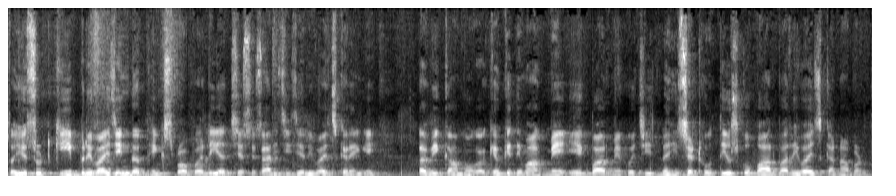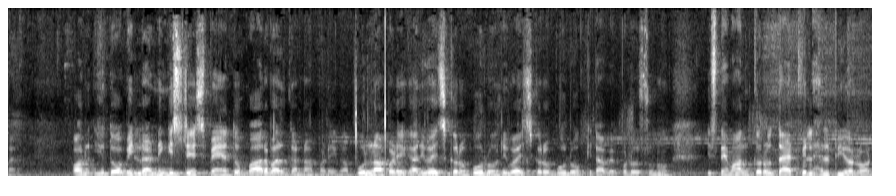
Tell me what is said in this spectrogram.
तो you should keep revising the things properly अच्छे से सारी चीज़ें रिवाइज करेंगे, तभी काम होगा। क्योंकि दिमाग में एक बार में कोई चीज़ नहीं सेट होती, उसको बार बार रिवाइज करना पड़ता है। और ये तो अभी लर्निंग स्टेज पे है तो बार बार करना पड़ेगा। बोलना पड़ेगा। रिवाइज करो, बोलो रिवाइज करो, बोलो, किताबें पढ़ो, सुनो, इस्तेमाल करो that will help you lot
